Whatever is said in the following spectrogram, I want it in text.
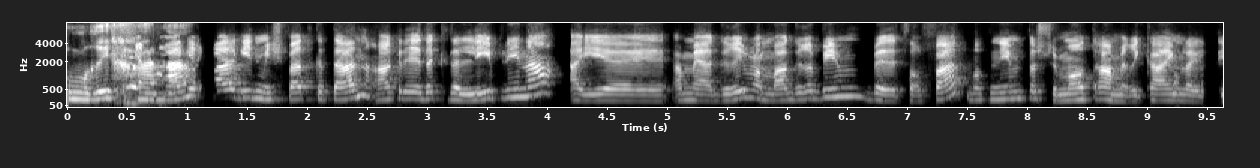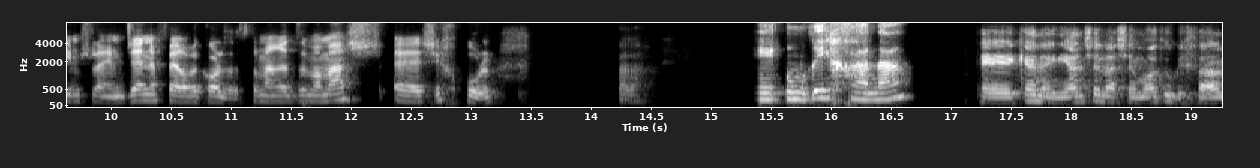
עמרי חנה. אני יכולה להגיד משפט קטן, רק לידע כללי פנינה, המהגרים המגרבים בצרפת נותנים את השמות האמריקאים לילדים שלהם, ג'נפר וכל זה, זאת אומרת זה ממש אה, שכפול. אה, עמרי חנה. אה, כן, העניין של השמות הוא בכלל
